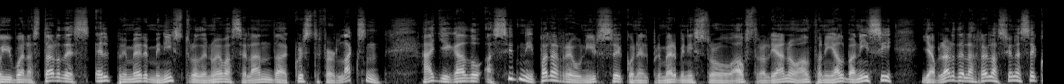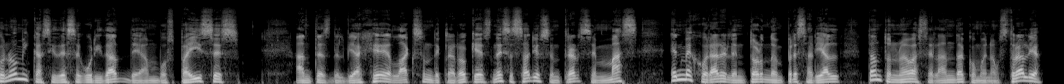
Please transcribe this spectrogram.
Muy buenas tardes. El primer ministro de Nueva Zelanda, Christopher Luxon, ha llegado a Sydney para reunirse con el primer ministro australiano, Anthony Albanese, y hablar de las relaciones económicas y de seguridad de ambos países. Antes del viaje, Luxon declaró que es necesario centrarse más en mejorar el entorno empresarial tanto en Nueva Zelanda como en Australia.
